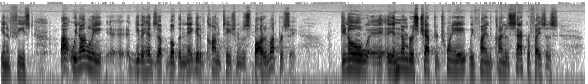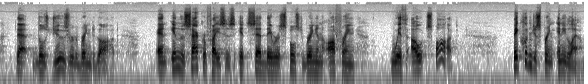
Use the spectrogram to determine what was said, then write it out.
in a feast. Uh, we not only uh, give a heads up about the negative connotation of a spot in leprosy. Do you know uh, in Numbers chapter 28, we find the kind of sacrifices that those Jews were to bring to God. And in the sacrifices, it said they were supposed to bring an offering without spot. They couldn't just bring any lamb.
